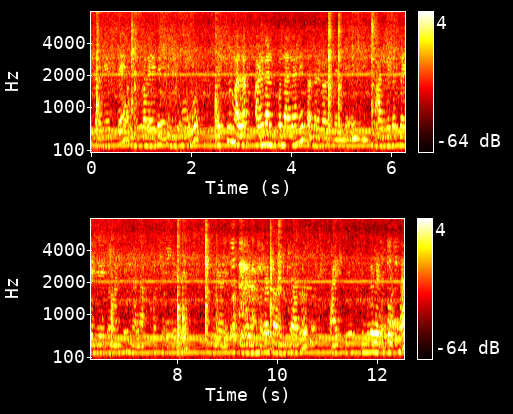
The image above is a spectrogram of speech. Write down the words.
ఇలా వేస్తే ముక్కలు అయితే చిల్లిపోవు జస్ట్ మళ్ళీ అడుగంటుకున్నా కానీ తొందరగా వచ్చేయండి. ఆలుగడ్డ ఫ్రై చేయటం అంటే మళ్ళా కొంచెం అయితే చేయాలి ఇరవై నిమిషాలు అయితే సిమ్లో పెట్టకుండా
